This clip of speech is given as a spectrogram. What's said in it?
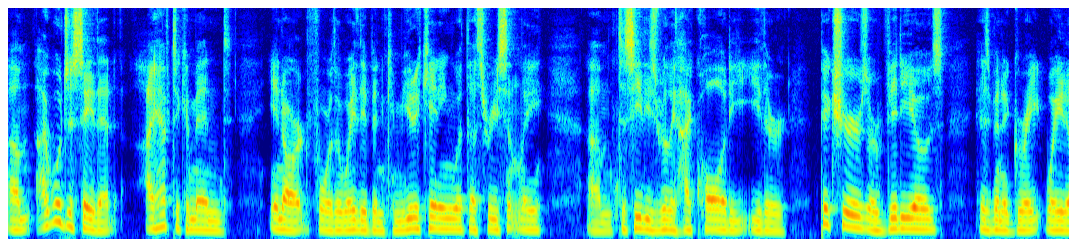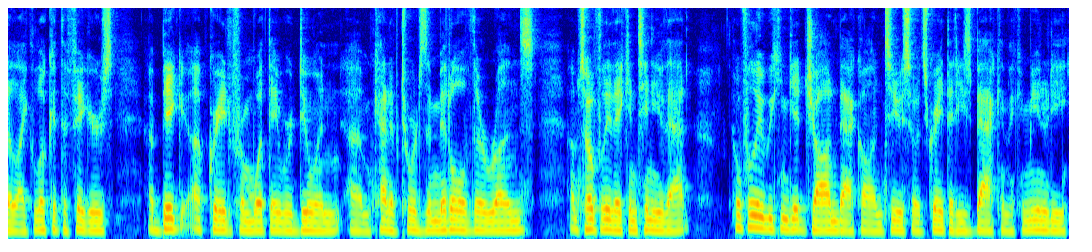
Um, I will just say that I have to commend InArt for the way they've been communicating with us recently. Um, to see these really high quality either pictures or videos has been a great way to like look at the figures. A big upgrade from what they were doing, um, kind of towards the middle of their runs. Um, so hopefully they continue that. Hopefully we can get John back on too. So it's great that he's back in the community.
